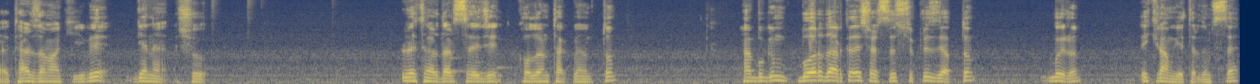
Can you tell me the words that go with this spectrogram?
Evet her zamanki gibi gene şu retardar silecin kollarını takmayı unuttum. Ha bugün bu arada arkadaşlar size sürpriz yaptım. Buyurun. İkram getirdim size.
